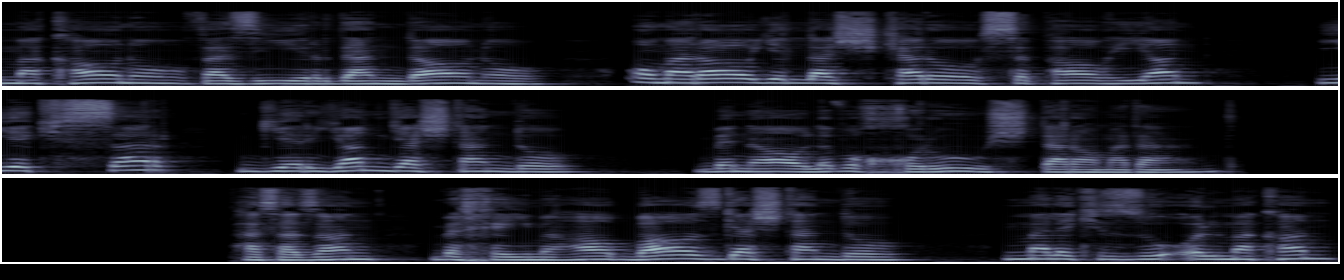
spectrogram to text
مکان و وزیر دندان و عمرای لشکر و سپاهیان یک سر گریان گشتند و به ناله و خروش درآمدند. پس از آن به خیمه ها بازگشتند و ملک زوالمکان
